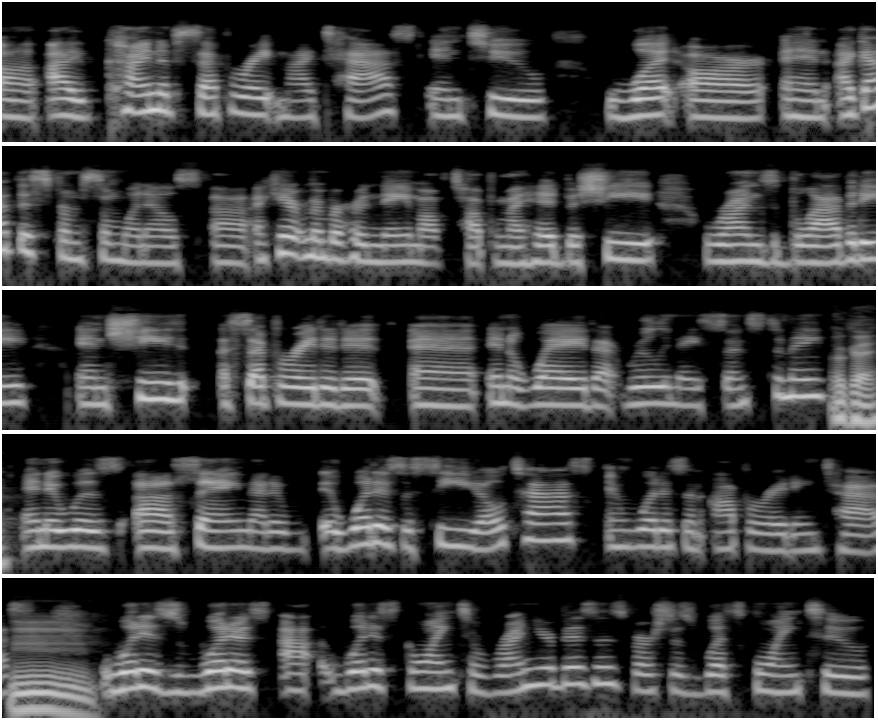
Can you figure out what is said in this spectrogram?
uh, I kind of separate my task into what are, and I got this from someone else. Uh, I can't remember her name off the top of my head, but she runs Blavity and she separated it uh, in a way that really made sense to me. Okay. And it was uh, saying that it, it, what is a CEO task and what is an operating task? Mm. What is, what is, uh, what is going to run your business versus what's going to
